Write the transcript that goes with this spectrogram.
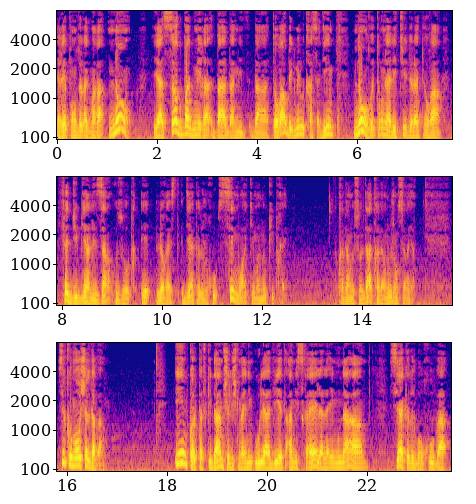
Réponse de l'Agmara Non Non, retournez à l'étude de la Torah, faites du bien les uns aux autres et le reste. Dis à c'est moi qui m'en occuperai. À travers nos soldats, à travers nous, j'en sais rien. C'est comment Shel Davar. Im kol tafkidam shel Ishmaelim ou et am Israël à la Si Akadosh va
